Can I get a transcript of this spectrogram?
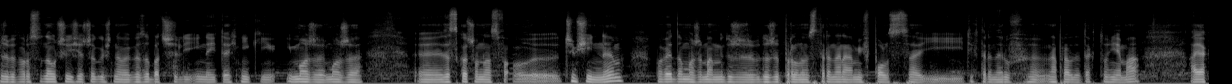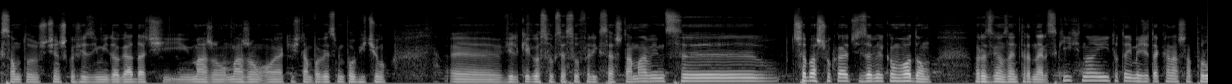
żeby po prostu nauczyli się czegoś nowego, zobaczyli innej techniki i może, może e, zaskoczą nas e, czymś innym, bo wiadomo, że mamy duży, duży problem z trenerami w Polsce i tych trenerów e, naprawdę tak to nie ma, a jak są, to już ciężko się z nimi dogadać i, marzą, marzą o jakimś tam powiedzmy pobiciu wielkiego sukcesu Feliksa Sztama, więc trzeba szukać za wielką wodą rozwiązań trenerskich. No i tutaj będzie taka nasza próba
